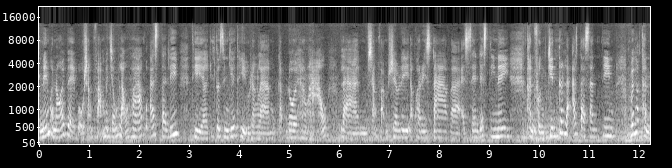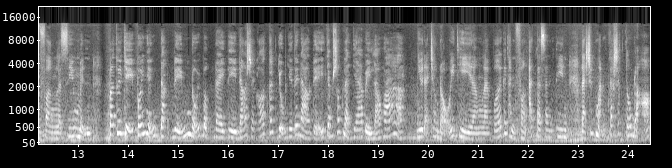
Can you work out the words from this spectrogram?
Nếu mà nói về bộ sản phẩm mà chống lão hóa của Astalip thì à, chúng tôi xin giới thiệu rằng là một cặp đôi hoàn hảo là sản phẩm Jelly Aquarista và Ascend Destiny. Thành phần chính đó là astaxanthin với các thành phần là siêu mịn. Và thưa chị với những đặc điểm nổi bật này thì nó sẽ có tác dụng như thế nào để chăm sóc làn da bị lão hóa ạ? À? Như đã trao đổi thì là với cái thành phần astaxanthin là sức mạnh của các sắc tố đỏ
